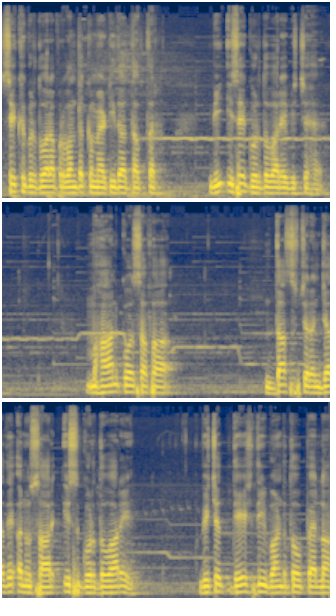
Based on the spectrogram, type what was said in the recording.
ਸਿੱਖ ਗੁਰਦੁਆਰਾ ਪ੍ਰਬੰਧਕ ਕਮੇਟੀ ਦਾ ਦਫ਼ਤਰ ਵੀ ਇਸੇ ਗੁਰਦੁਆਰੇ ਵਿੱਚ ਹੈ। ਮਹਾਨ ਕੋ ਸਫਾ 1054 ਦੇ ਅਨੁਸਾਰ ਇਸ ਗੁਰਦੁਆਰੇ ਵਿੱਚ ਦੇਸ਼ ਦੀ ਵੰਡ ਤੋਂ ਪਹਿਲਾਂ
